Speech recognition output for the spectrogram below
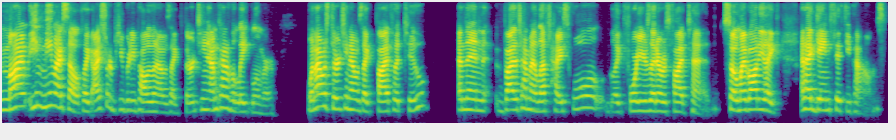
My me myself, like I started puberty probably when I was like 13. I'm kind of a late bloomer. When I was 13, I was like five foot two and then by the time I left high school, like four years later, I was 5'10. So my body, like, and I gained 50 pounds.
